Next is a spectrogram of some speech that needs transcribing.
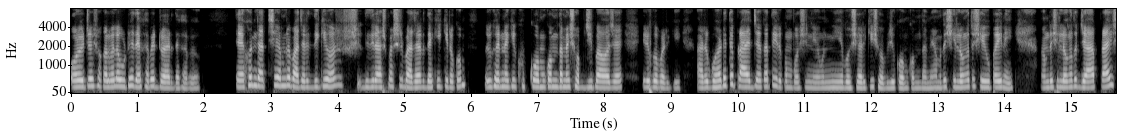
ওর ওইটা সকালবেলা উঠে দেখাবে, ড্রয়ার দেখাবে এখন যাচ্ছি আমরা বাজারের দিকে। ওর দিদির আশপাশের বাজার দেখি কীরকম। ওইখানে নাকি খুব কম কম দামে সবজি পাওয়া যায়, এরকম আর কি। আর গুয়াহাটিতে প্রায় জায়গাতে এরকম বসে নিয়ে নিয়ে বসে আর কি সবজি কম কম দামে। আমাদের শিলংয়ে তো সেই উপায় নেই। আমাদের শিলংয়ে তো যা প্রাইস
